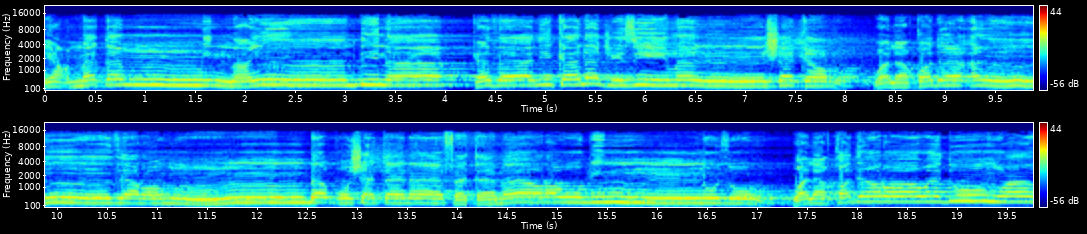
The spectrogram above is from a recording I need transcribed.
نعمة من عندنا. كذلك نجزي من شكر. ولقد أنذرهم بطشتنا فتماروا بالنذر. ولقد راودوه عن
